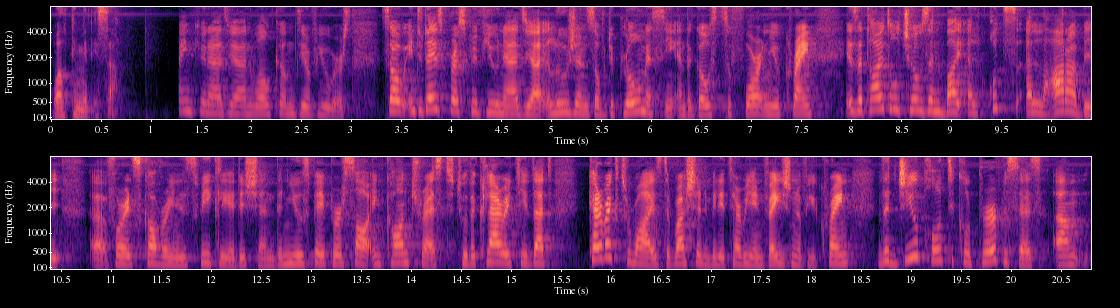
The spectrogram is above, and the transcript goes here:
Welcome, Melissa. Thank you, Nadia, and welcome, dear viewers. So, in today's press review, Nadia, Illusions of Diplomacy and the Ghosts of War in Ukraine is a title chosen by Al Quds Al Arabi uh, for its cover in its weekly edition. The newspaper saw, in contrast to the clarity that characterized the Russian military invasion of Ukraine, the geopolitical purposes um,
